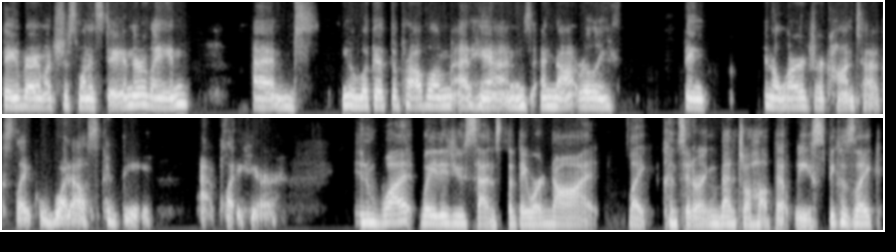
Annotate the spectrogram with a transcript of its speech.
they very much just want to stay in their lane and you know, look at the problem at hand and not really think in a larger context like what else could be at play here. in what way did you sense that they were not like considering mental health at least because like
